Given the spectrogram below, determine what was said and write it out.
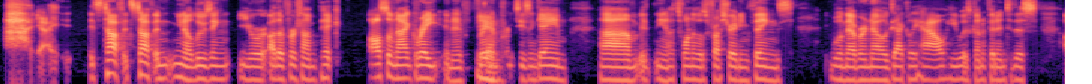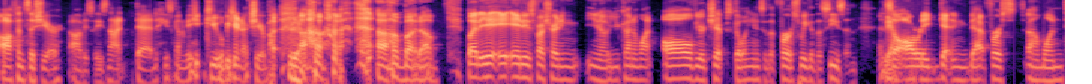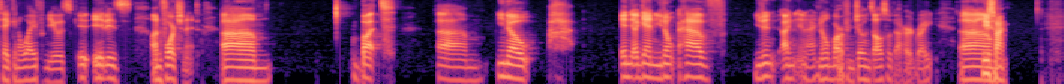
yeah, it's tough. It's tough, and you know losing your other first round pick also not great in a Yeah. freaking preseason game. Um, it, you know, it's one of those frustrating things. We'll never know exactly how he was going to fit into this offense this year. Obviously, he's not dead. He's going to be he will be here next year, but Yeah. uh, but um, but it, it, it is frustrating. You know, you kind of want all of your chips going into the first week of the season, and Yeah. so already getting that first um, one taken away from you is it, it is unfortunate. Um, but um, you know, and again, you don't have you didn't. I, and I know Marvin Jones also got hurt, right? Um, He's fine.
